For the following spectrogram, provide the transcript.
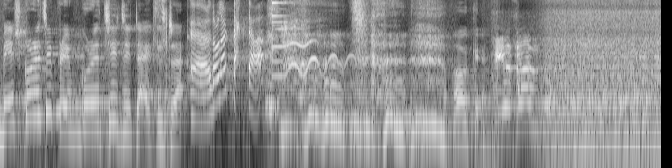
বেশ করেছি প্রেম করেছি যে টাইটেলটা। ওকে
